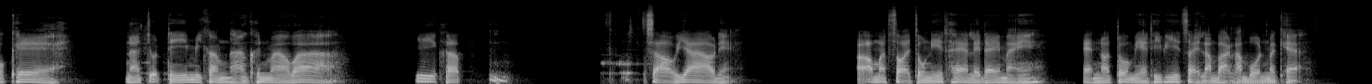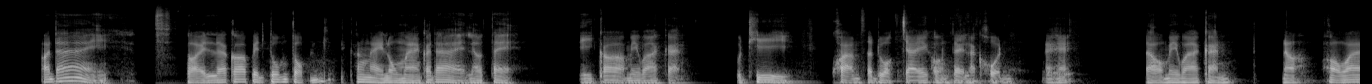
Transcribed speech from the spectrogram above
โอเค ณ จุดนี้มีคำถามขึ้นมาว่า พี่ครับ เสายาวเนี่ย เอามาสอยตรงนี้แทนเลยได้ไหม แทนน็อตตัวเมียที่พี่ใส่ลำบากลำบนเมื่อกี้อ๋อได้ สอยแล้วก็เป็นตุ้มตบข้างในลงมาก็ได้ แล้วแต่ นี้ก็ไม่ว่ากันอยู่ที่ความสะดวกใจของแต่ละคนนะฮะ เราไม่ว่ากัน เนาะ เพราะว่า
